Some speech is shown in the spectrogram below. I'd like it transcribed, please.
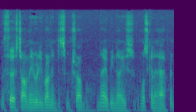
the first time they really run into some trouble. Nobody knows what's going to happen,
